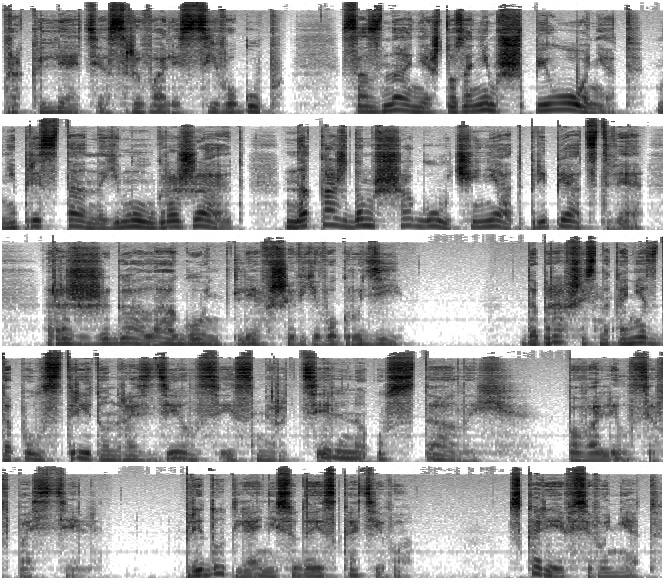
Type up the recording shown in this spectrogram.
Проклятия срывались с его губ. Сознание, что за ним шпионят, непрестанно ему угрожают, на каждом шагу чинят препятствия — разжигала огонь, тлевший в его груди. Добравшись, наконец, до Пул-стрит, он разделся и, смертельно усталый, повалился в постель. Придут ли они сюда искать его? Скорее всего, нет.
